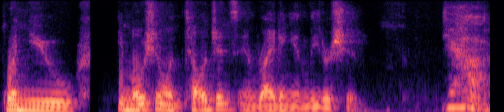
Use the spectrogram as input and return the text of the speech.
when you emotional intelligence in writing and leadership yeah,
